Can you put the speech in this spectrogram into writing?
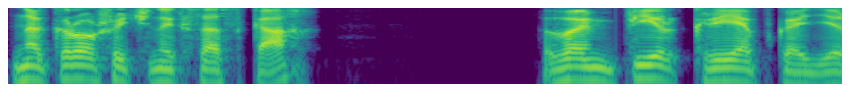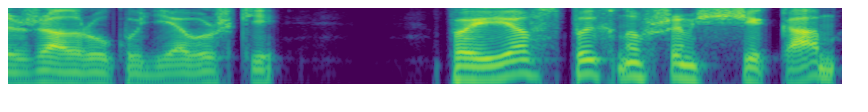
на крошечных сосках. Вампир крепко держал руку девушки. По ее вспыхнувшим щекам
